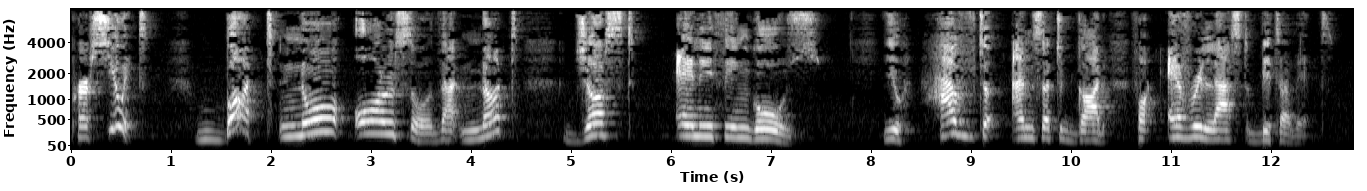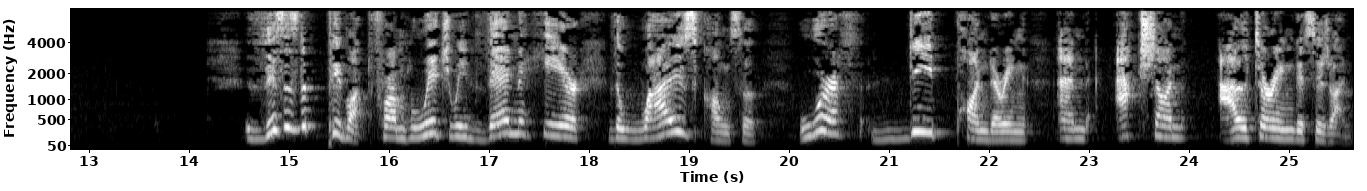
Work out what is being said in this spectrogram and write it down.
pursue it. But know also that not just anything goes. You have to answer to God for every last bit of it. This is the pivot from which we then hear the wise counsel worth deep pondering and action altering decision.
